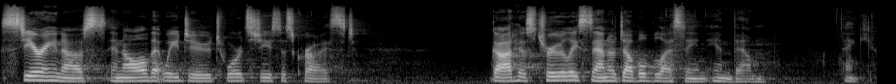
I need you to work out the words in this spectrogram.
steering us in all that we do towards Jesus Christ. God has truly sent a double blessing in them. Thank you.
